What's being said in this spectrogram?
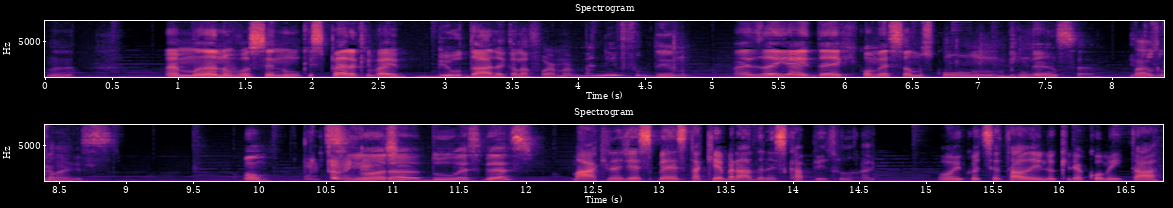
né? Mas, mano, você nunca espera que vai buildar daquela forma, mas nem fudendo. Mas aí a ideia é que começamos com vingança e tudo mais. Bom, Muita vingança. senhora do SBS, Máquina de SBS tá quebrada nesse capítulo. Ai. Bom, enquanto você tá lendo, eu queria comentar.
